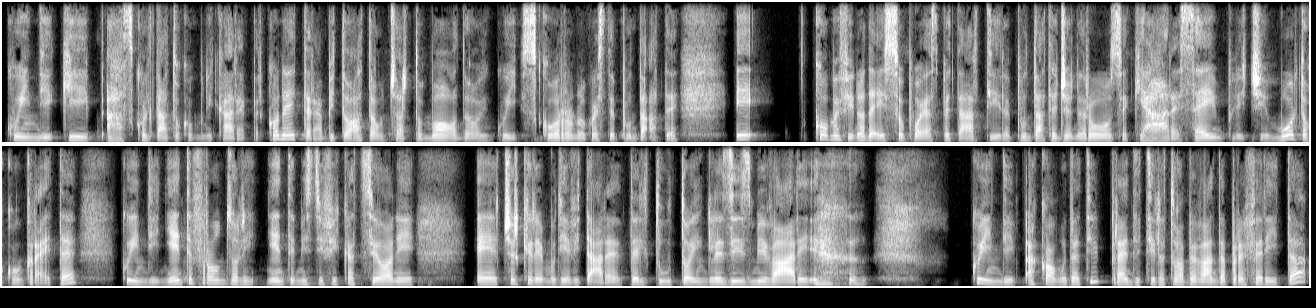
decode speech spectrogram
Quindi chi ha ascoltato comunicare per connettere è abituato a un certo modo in cui scorrono queste puntate e come fino adesso puoi aspettarti le puntate generose, chiare, semplici, molto concrete, quindi niente fronzoli, niente mistificazioni, e cercheremo di evitare del tutto inglesismi vari. Quindi accomodati, prenditi la tua bevanda preferita,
